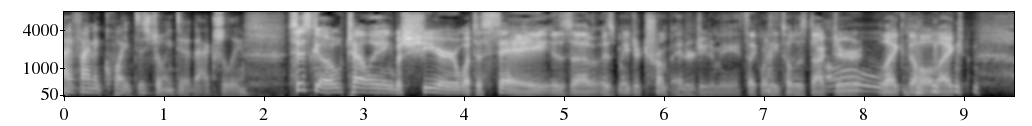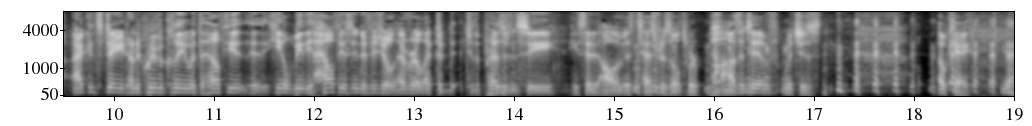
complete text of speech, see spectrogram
I find it quite disjointed, actually. Sisko telling Bashir what to say is uh, is major Trump energy to me. It's like when he told his doctor, Oh. like the whole like, I could state unequivocally with the healthiest, he'll be the healthiest individual ever elected to the presidency. He said all of his test results were positive, which is okay.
